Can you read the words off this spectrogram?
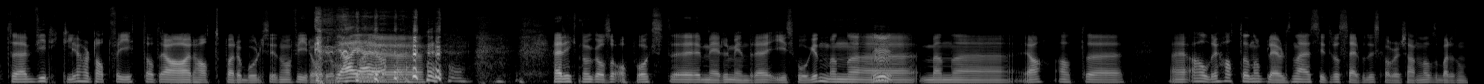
at jeg virkelig har tatt for gitt at jeg har hatt parabol siden jeg var fire år. Ja, ja, jeg Jeg er riktignok også oppvokst eh, mer eller mindre i skogen, men, mm. men eh, ja at eh, Jeg har aldri hatt den opplevelsen der jeg sitter og ser på Discovery Channel og så bare sånn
